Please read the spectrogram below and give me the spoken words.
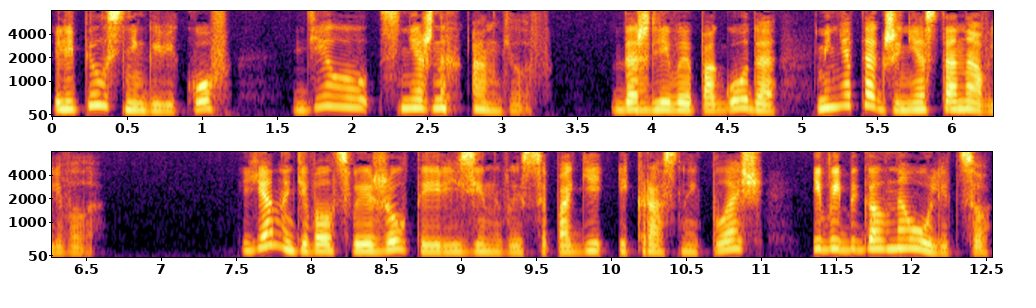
лепил снеговиков, делал снежных ангелов. Дождливая погода меня также не останавливала. Я надевал свои желтые резиновые сапоги и красный плащ и выбегал на улицу,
